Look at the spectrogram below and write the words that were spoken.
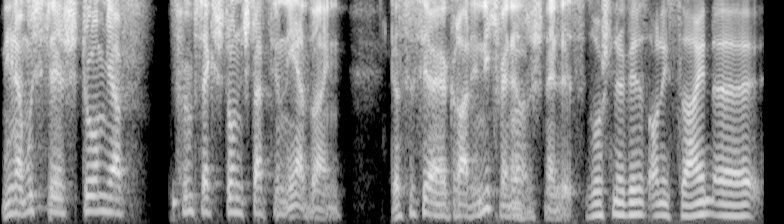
nee, dann müsste der Sturm ja fünf, sechs Stunden stationär sein. Das ist ja gerade nicht, wenn er so schnell ist. So schnell wird es auch nicht sein. Äh,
